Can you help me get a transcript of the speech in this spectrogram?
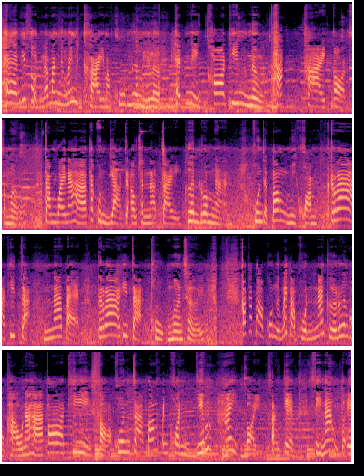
แพงที่สุดแล้วมันยังไม่มีใครมาพูดเรื่องนี้เลย เทคนิคข้อที่ 1 ทัก ทายก่อนเสมอจำไว้นะคะ ถ้าคุณอยากจะเอาชนะใจเพื่อนร่วมงาน คุณจะต้องมีความกล้าที่จะหน้าแตก กล้าที่จะถูกเมินเฉย เขาจะตอบคุณหรือไม่ตอบคุณนั่นคือเรื่องของเขานะคะ ข้อที่2คุณจะต้องเป็นคนยิ้มให้บ่อยสังเกตสีหน้าของตัวเอ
